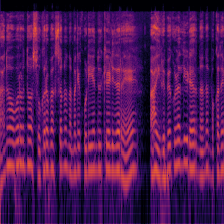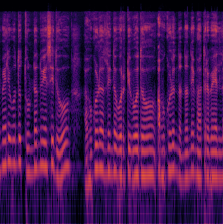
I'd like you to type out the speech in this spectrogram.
ನಾನು ಅವರನ್ನು ಆ ಸುಗರ್ ಬಾಕ್ಸ್ ಅನ್ನು ನಮಗೆ ಕೊಡಿ ಎಂದು ಕೇಳಿದರೆ ಆ ಇರುವೆಗಳ ಲೀಡರ್ ನನ್ನ ಮುಖದ ಮೇಲೆ ಒಂದು ತುಂಡನ್ನು ಎಸೆದು, ಅವುಗಳು ಅಲ್ಲಿಂದ ಹೊರಟಿ ಹೋದು, ಅವುಗಳು ನನ್ನನ್ನೇ ಮಾತ್ರವೇ ಅಲ್ಲ,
